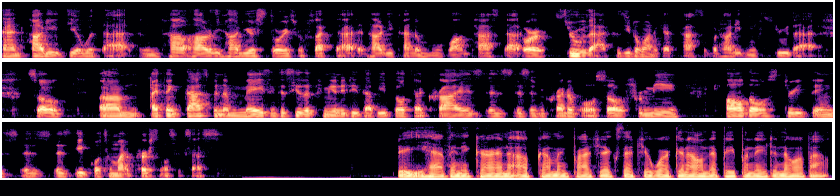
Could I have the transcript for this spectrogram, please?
And how do you deal with that? And how how do, how do your stories reflect that? And how do you kind of move on past that or through that? Because you don't want to get past it but how do you move through that? So um, I think that's been amazing to see the community that we built at Cry is, is, is incredible. So for me, all those three things is is equal to my personal success. Do you have any current or upcoming projects that you're working on that people need to know about?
